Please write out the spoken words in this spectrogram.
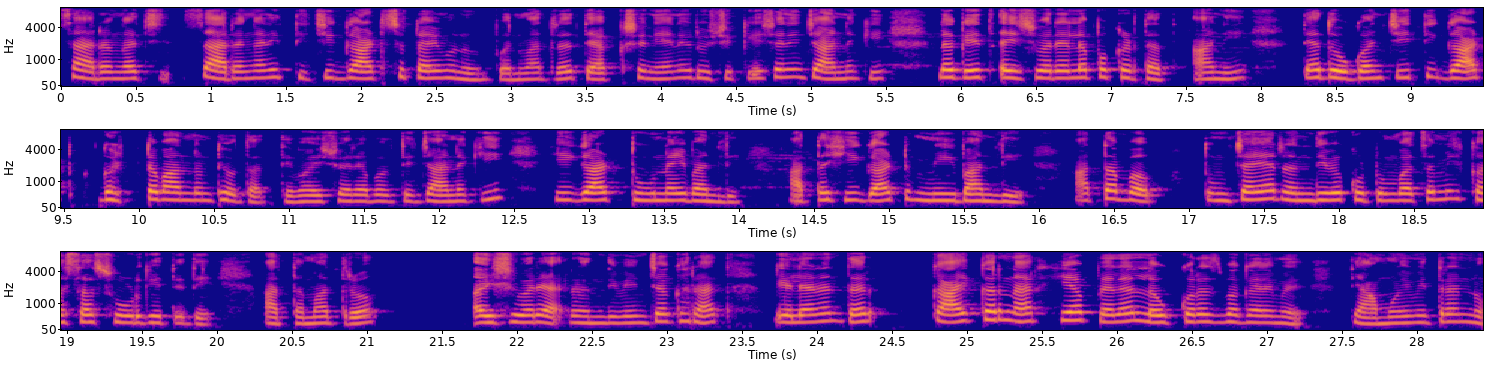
सारंगाची सारंग आणि तिची गाठ सुटावी म्हणून. पण मात्र त्या क्षणी आणि ऋषिकेश आणि जानकी लगेच ऐश्वर्याला पकडतात आणि त्या दोघांची ती गाठ घट्ट बांधून ठेवतात. तेव्हा ऐश्वर्या बोलते जानकी ही गाठ तू नाही बांधली. आता ही गाठ मी बांधली. आता बघ तुमच्या या रणदिवे कुटुंबाचा मी कसा सूड घेते ते. आता मात्र ऐश्वर्या रणदिवेंच्या घरात गेल्यानंतर काय करणार हे आपल्याला लवकरच बघायला मिळेल. त्यामुळे मित्रांनो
